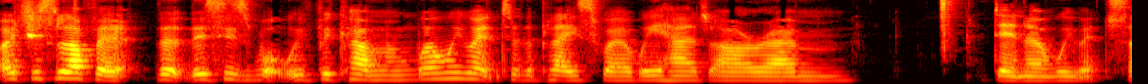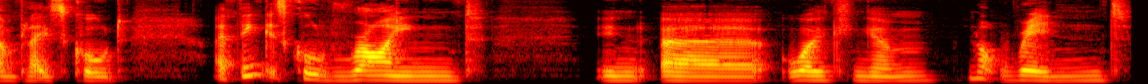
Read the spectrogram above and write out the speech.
I just love it that this is what we've become. And when we went to the place where we had our um, dinner, we went to some place called, I think it's called Rind in uh, Wokingham, not Rind,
